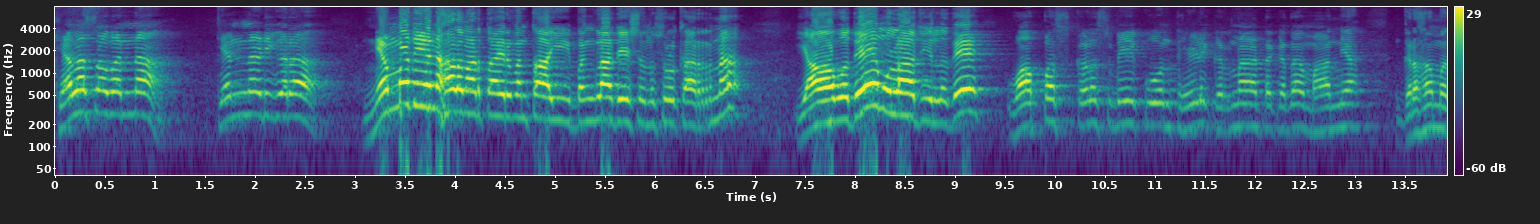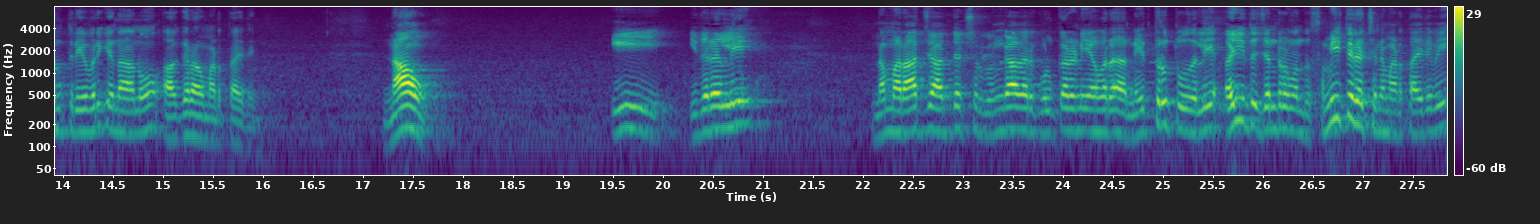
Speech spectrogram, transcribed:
ಕೆಲಸವನ್ನ, ಕನ್ನಡಿಗರ ನೆಮ್ಮದಿಯನ್ನು ಹಾಳು ಮಾಡ್ತಾ ಇರುವಂತಹ ಈ ಬಾಂಗ್ಲಾದೇಶ ನುಸುಳುಕಾರರನ್ನ ಯಾವುದೇ ಮುಲಾಜು ಇಲ್ಲದೆ ವಾಪಸ್ ಕಳಿಸಬೇಕು ಅಂತ ಹೇಳಿ ಕರ್ನಾಟಕದ ಮಾನ್ಯ ಗೃಹ ಮಂತ್ರಿಯವರಿಗೆ ನಾನು ಆಗ್ರಹ ಮಾಡ್ತಾ ಇದ್ದೀನಿ. ನಾವು ಈ ಇದರಲ್ಲಿ ನಮ್ಮ ರಾಜ್ಯ ಅಧ್ಯಕ್ಷರು ಗಂಗಾಧರ ಕುಲಕರ್ಣಿ ಅವರ ನೇತೃತ್ವದಲ್ಲಿ ಐದು ಜನರ ಒಂದು ಸಮಿತಿ ರಚನೆ ಮಾಡ್ತಾ ಇದ್ದೀವಿ.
